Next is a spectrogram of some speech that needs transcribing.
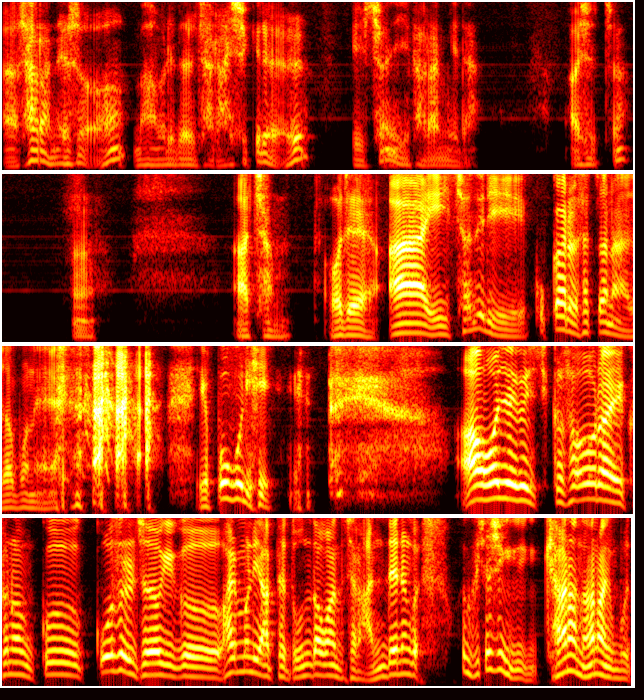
아, 살아내서 마무리들 잘 하시기를 일천히 바랍니다 아셨죠? 어. 아참 어제 아 이 천일이 꽃가를 샀잖아 저번에 이게 뽀글이 아 어제 그, 그 서울에 그놈 그 꽃을 저기 그 할머니 앞에 놓는다고 하는데 잘 안 되는 거 그 자식이 개 하나 나나 뭐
